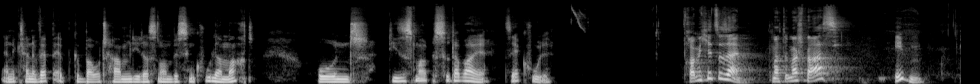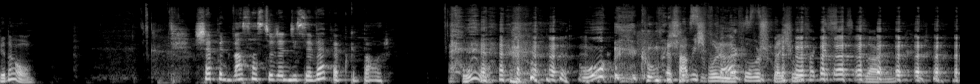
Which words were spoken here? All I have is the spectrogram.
eine kleine Web-App gebaut haben, die das noch ein bisschen cooler macht. Und dieses Mal bist du dabei. Sehr cool. Freue mich hier zu sein. Macht immer Spaß. Eben, genau. Shep, mit was hast du denn diese Web-App gebaut? Oh, oh komisch. das habe ich wohl in der Vorbesprechung vergessen zu sagen.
